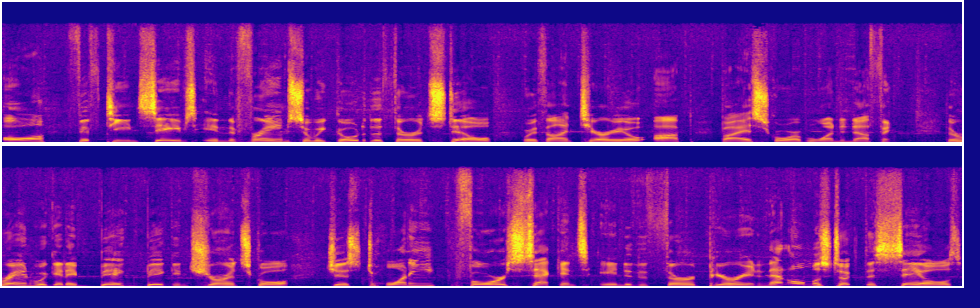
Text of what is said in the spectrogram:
all 15 saves in the frame, so we go to the third still with Ontario up by a score of 1 to nothing. The Reign would get a big, big insurance goal just 24 seconds into the third period. And that almost took the sails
